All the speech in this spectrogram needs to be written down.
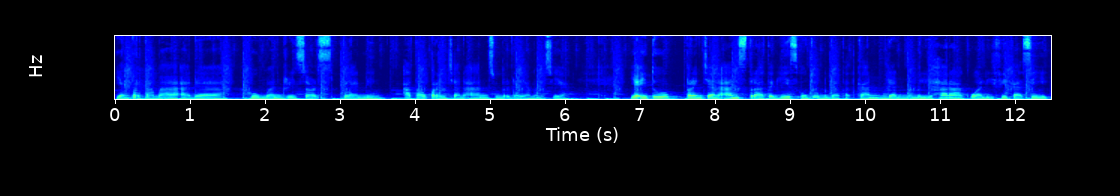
Yang pertama ada human resource planning atau perencanaan sumber daya manusia, yaitu perencanaan strategis untuk mendapatkan dan memelihara kualifikasi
